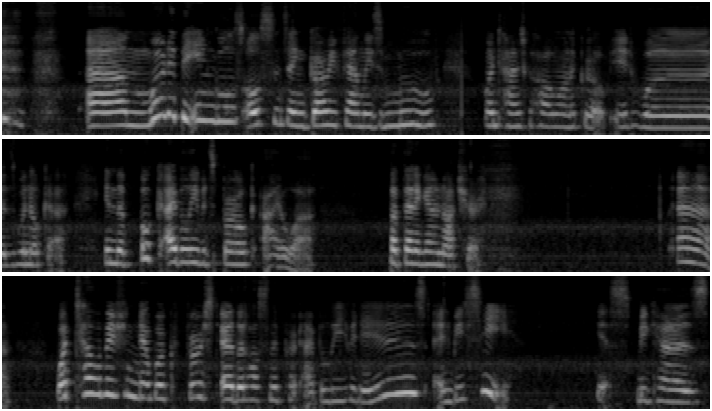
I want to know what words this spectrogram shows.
um, where did the Ingalls, Olesons, and Garvey families move when times got hard on Grove? It was Winoka. In the book, I believe it's Oak, Iowa. But then again, I'm not sure. Uh, what television network first aired Little House on the Prairie? I believe it is NBC. Yes, because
